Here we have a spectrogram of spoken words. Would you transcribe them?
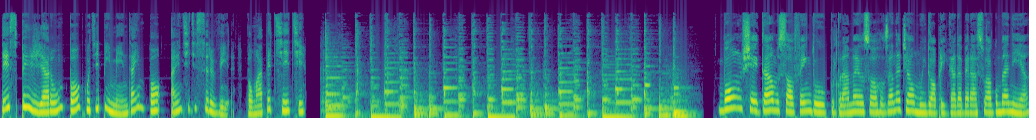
despejar um pouco de pimenta em pó antes de servir. Bom apetite! Bom, chegamos ao fim do programa. Eu sou Rosana Tchau. Muito obrigada pela sua companhia.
